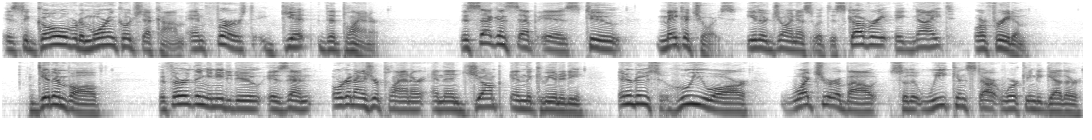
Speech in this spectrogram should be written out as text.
is to go over to morningcoach.com and first get the planner. The second step is to make a choice. Either join us with Discovery, Ignite, or Freedom. Get involved. The third thing you need to do is then organize your planner and then jump in the community. Introduce who you are, what you're about, so that we can start working together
